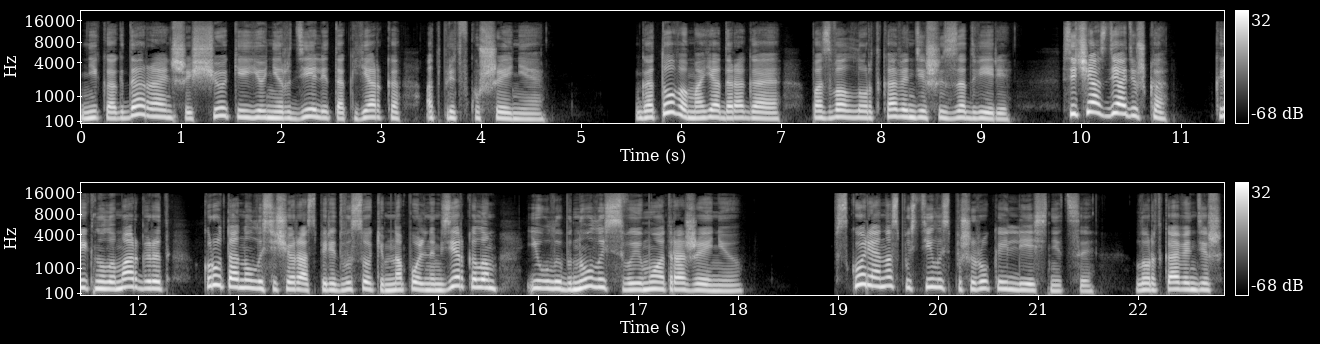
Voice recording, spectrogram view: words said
Никогда раньше щеки ее не рдели так ярко от предвкушения. «Готова, моя дорогая?» — позвал лорд Кавендиш из-за двери. «Сейчас, дядюшка!» Крикнула Маргарет, крутанулась еще раз перед высоким напольным зеркалом и улыбнулась своему отражению. Вскоре она спустилась по широкой лестнице. Лорд Кавендиш,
